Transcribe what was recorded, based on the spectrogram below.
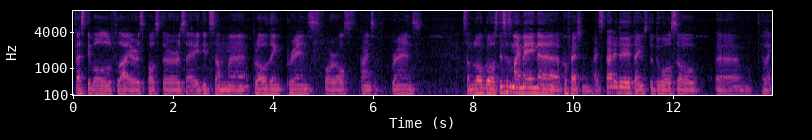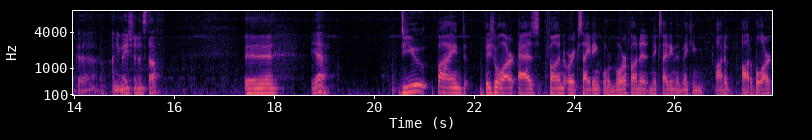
festival flyers, posters. I did some uh, clothing prints for all kinds of brands, some logos. This is my main uh, profession. I studied it. I used to do also um, like uh, animation and stuff. Uh, yeah, Do you find visual art as fun or exciting, or more fun and exciting than making audi- audible art?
